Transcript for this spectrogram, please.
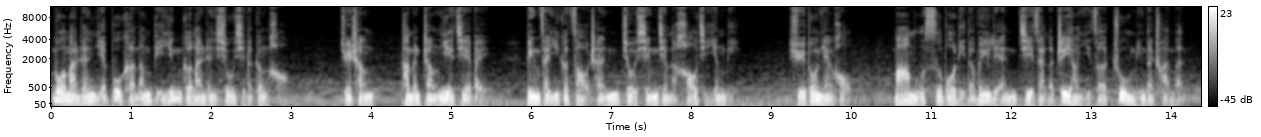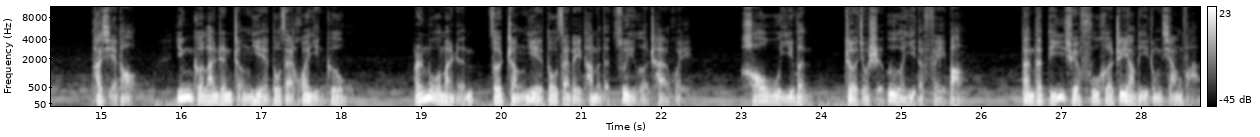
诺曼人也不可能比英格兰人休息得更好。据称，他们整夜戒备，并在一个早晨就行进了好几英里。许多年后。马姆斯伯里的威廉记载了这样一则著名的传闻，他写道：“英格兰人整夜都在欢饮歌舞，而诺曼人则整夜都在为他们的罪恶忏悔。毫无疑问，这就是恶意的诽谤。但他的确符合这样的一种想法，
